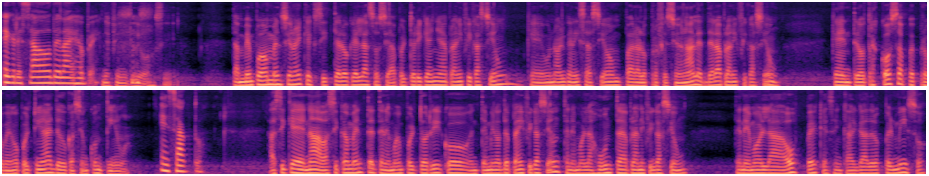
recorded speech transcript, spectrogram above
egresados de la EGP. Definitivo, sí. También podemos mencionar que existe lo que es la Sociedad Puertorriqueña de Planificación, que es una organización para los profesionales de la planificación, que entre otras cosas pues provee oportunidades de educación continua. Exacto. Así que nada, básicamente tenemos en Puerto Rico, en términos de planificación, tenemos la Junta de Planificación, tenemos la OSPE, que se encarga de los permisos,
